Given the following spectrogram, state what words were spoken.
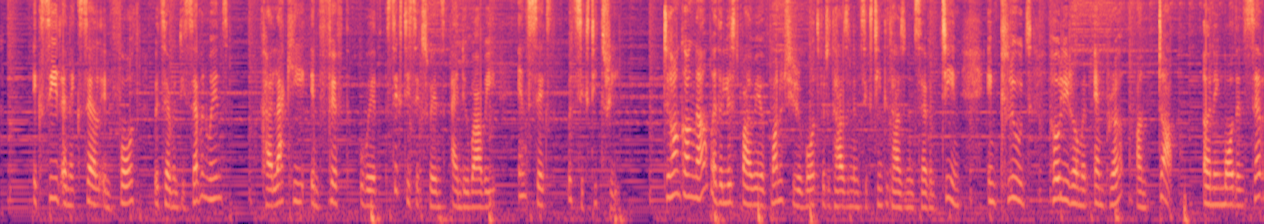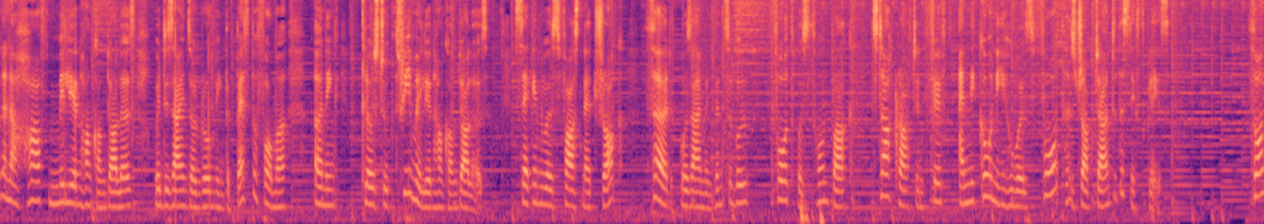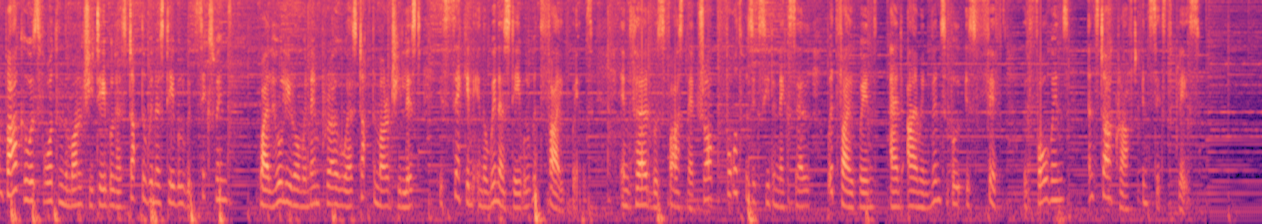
Exceed and Excel in fourth with 77 wins, Kyllachy in fifth with 66 wins, and Dubawi in sixth with 63. To Hong Kong now, where the list by way of monetary rewards for 2016-2017 includes Holy Roman Emperor on top, earning more than 7.5 million Hong Kong dollars, with Designs on Rome being the best performer, earning close to 3 million Hong Kong dollars. Second was Fastnet Rock, third was I'm Invincible, fourth was Thorn Park, StarCraft in fifth, and Nikoni, who was fourth, has dropped down to the sixth place. Thorn Park, who was fourth in the monetary table, has topped the winners' table with six wins, while Holy Roman Emperor, who has topped the monetary list, is second in the winners' table with five wins. In third was Fastnet Rock, fourth was Exceed and Excel with five wins, and I'm Invincible is fifth with four wins, and StarCraft in sixth place.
